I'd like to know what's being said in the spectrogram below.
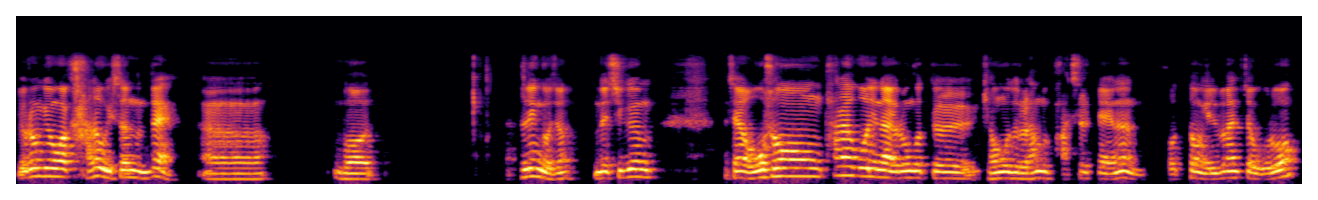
이런 경우가 간혹 있었는데 어, 뭐 틀린 거죠. 근데 지금 제가 오송 파라곤이나 이런 것들 경우들을 한번 봤을 때는 보통 일반적으로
